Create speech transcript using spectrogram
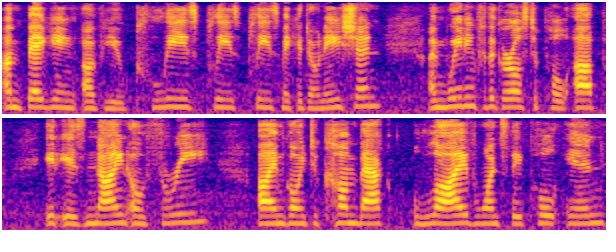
I'm begging of you, please, please, please make a donation. I'm waiting for the girls to pull up. It is 9:03. I'm going to come back live once they pull in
